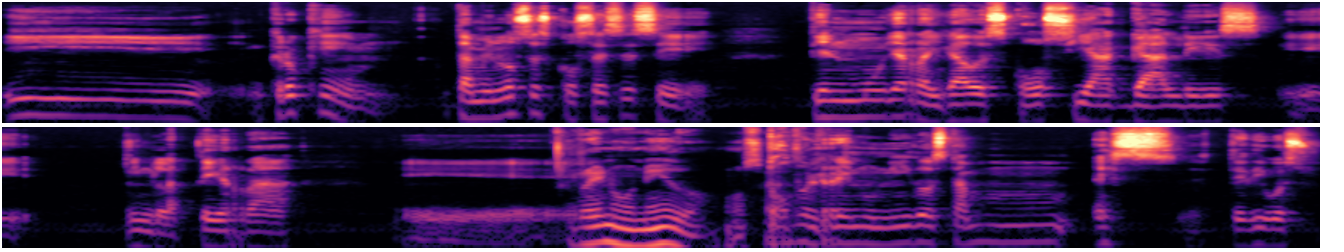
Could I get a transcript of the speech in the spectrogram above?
Y creo que también los escoceses eh, tienen muy arraigado Escocia, Gales, eh, Inglaterra, eh, Reino Unido, o sea. todo el Reino Unido está, es, te digo, es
